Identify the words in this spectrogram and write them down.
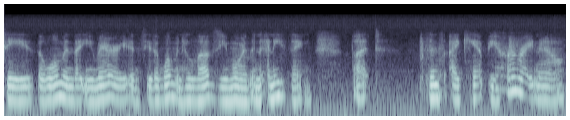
see the woman that you married and see the woman who loves you more than anything. But since I can't be her right now,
